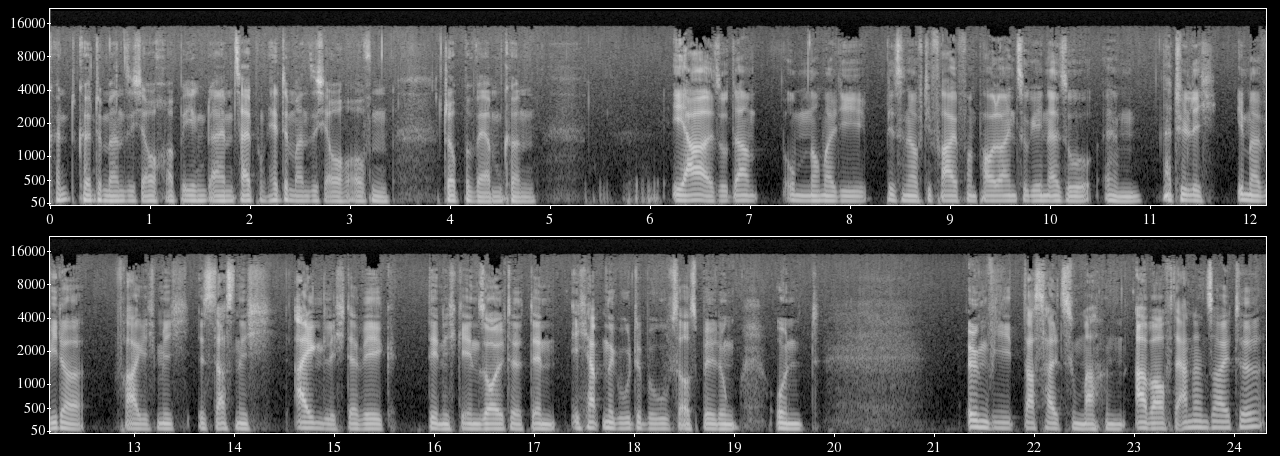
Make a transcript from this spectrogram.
könnt, könnte man sich auch, ab irgendeinem Zeitpunkt hätte man sich auch auf einen Job bewerben können. Ja, also da, um nochmal die bisschen auf die Frage von Paul einzugehen, also ähm, natürlich immer wieder frage ich mich, ist das nicht eigentlich der Weg, den ich gehen sollte? Denn ich habe eine gute Berufsausbildung und irgendwie das halt zu machen. Aber auf der anderen Seite,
